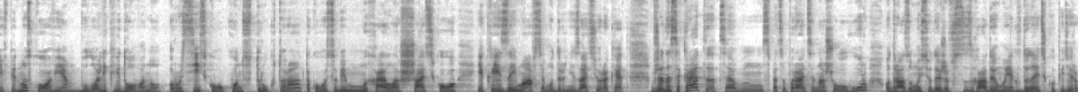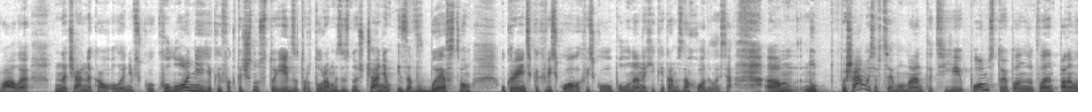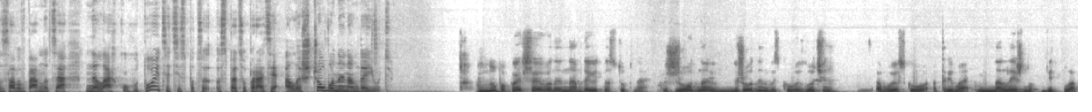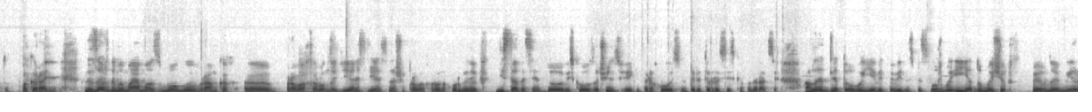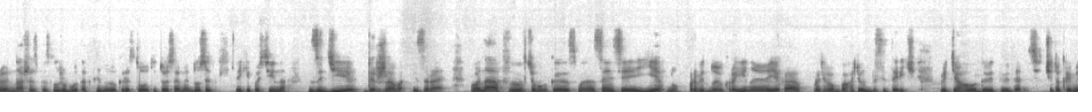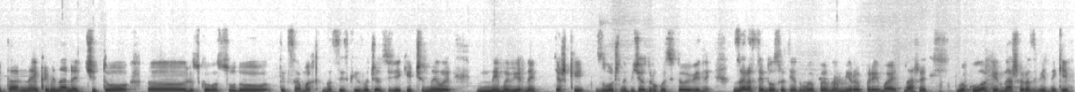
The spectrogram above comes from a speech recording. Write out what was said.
В Підмосков'ї було ліквідовано російського конструктора, такого собі Михайла Шацького, який займався модернізацією ракет. Вже не секрет, це спецоперація нашого ГУР. Одразу ми сюди ж згадуємо, як в Донецьку підірвали начальника Оленівської колонії, який фактично стоїть за тортурами, за знущанням і за вбивством українських військових, військовополонених, які там знаходилися. Ем, ну, пишаємося в цей момент цією помстою. Пане Владиславе, впевнено, це нелегко готуються ці спец- спецоперації, але що вони нам дають? Ну, по-перше, вони нам дають наступне: Жодна, жоден військовий злочин обов'язково отримає належну відплату покарання. Не завжди ми маємо змогу в рамках е, правоохоронної діяльності, діяльності наших правоохоронних органів дістатися до військових злочинців, які переховуються на території Російської Федерації. Але для того є відповідні спецслужби, і я думаю, що певною мірою наші спецслужби будуть активно використовувати той самий досвід, який постійно задіє держава Ізраїль. Вона в, цьому е, сенсі є ну провідною країною, яка протягом багатьох десятиріч притягувала до відповідальності, чи то кримінальне, кримінальне, чи то е, людського суду тих самих нацистських злочинців, які чинили неймовірні тяжкі злочини під час Другої світової війни. Зараз цей досвід, я думаю, певною мірою переймають наші вовкулаки, наші розвідники.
